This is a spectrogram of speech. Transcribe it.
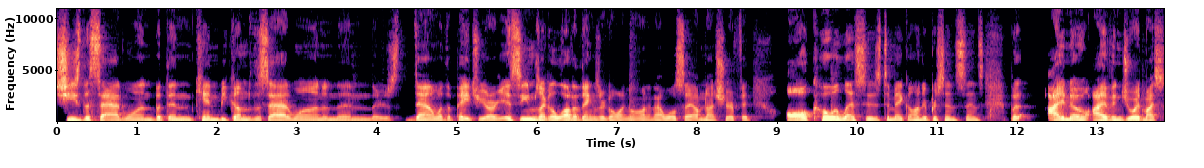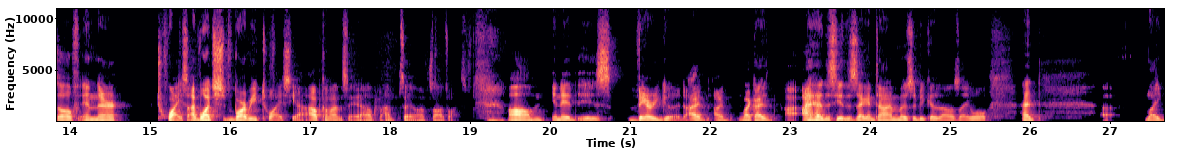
she's the sad one, but then Ken becomes the sad one, and then there's down with the patriarchy. It seems like a lot of things are going on, and I will say I'm not sure if it all coalesces to make 100% sense, but I know I've enjoyed myself in there twice. I've watched Barbie twice. Yeah, I'll come out and say it. I'll, I'll say I've saw it twice, um, and it is very good. I, I like I I had to see it the second time mostly because I was like, well, I had uh, like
